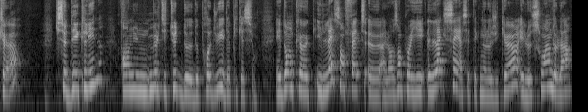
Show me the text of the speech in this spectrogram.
cœur qui se décline en une multitude de, produits et d'applications. Et donc, euh, ils laissent en fait euh, à leurs employés l'accès à cette technologie cœur et le soin de, la,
